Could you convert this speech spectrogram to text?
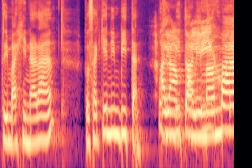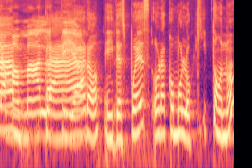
Te imaginarán pues ¿a quién invitan? Pues a la, invito a mi mamá, a la mamá, a la claro. Y después, ahora cómo lo quito, ¿no?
